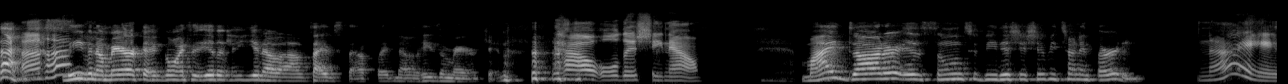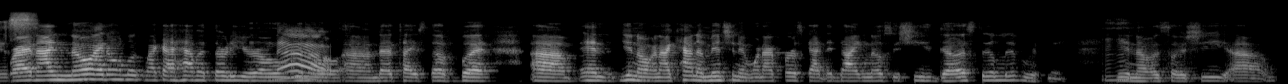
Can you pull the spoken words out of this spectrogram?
uh-huh. leaving America and going to Italy, you know, um, type stuff. But no, he's American. How old is she now? My daughter is soon to be this year. She'll be turning thirty. Nice. Right. And I know I don't look like I have a 30 year old, no. you know, um, that type stuff. But, um, and, you know, and I kind of mentioned it when I first got the diagnosis, she does still live with me, mm-hmm. you know, so she, um,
